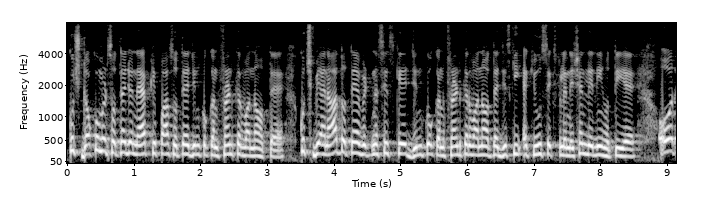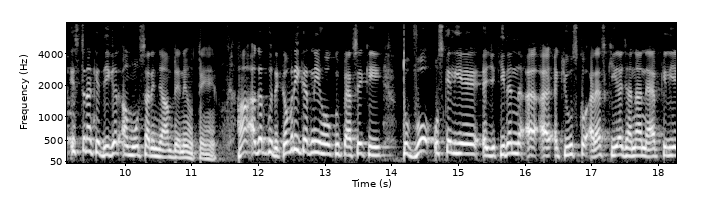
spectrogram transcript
کچھ ڈاکومنٹس ہوتے ہیں جو نیب کے پاس ہوتے ہیں جن کو کنفرنٹ کروانا ہوتا ہے۔ کچھ بیانات ہوتے ہیں وٹنسز کے جن کو کنفرنٹ کروانا ہوتا ہے، جس کی ایکیوز سے ایکسپلینیشن لینی ہوتی ہے۔ اور اس طرح کے دیگر امور سر انجام دینے ہوتے ہیں۔ ہاں اگر کوئی ریکوری کرنی ہو، کوئی پیسے کی، تو وہ اس کے لیے یقیناً ایکیوز کو اریسٹ کیا جانا نیب کے لیے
